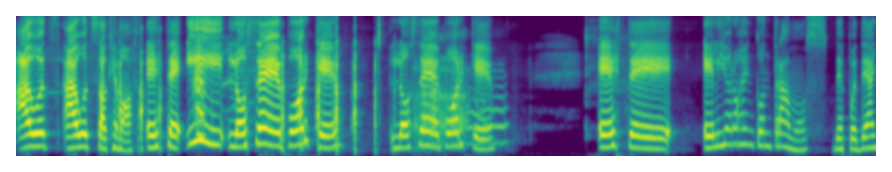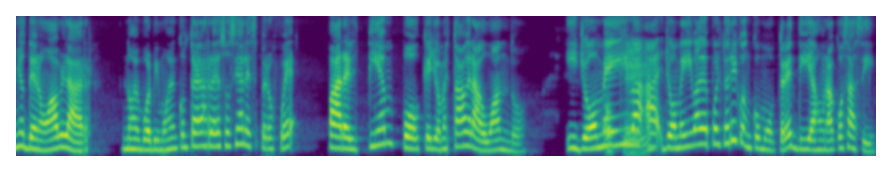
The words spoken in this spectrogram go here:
I would, I would suck him off. Este, y lo sé porque, lo sé porque, este, él y yo nos encontramos después de años de no hablar, nos volvimos a encontrar en las redes sociales, pero fue para el tiempo que yo me estaba graduando. Y yo me iba a, yo me iba de Puerto Rico en como tres días, una cosa así.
